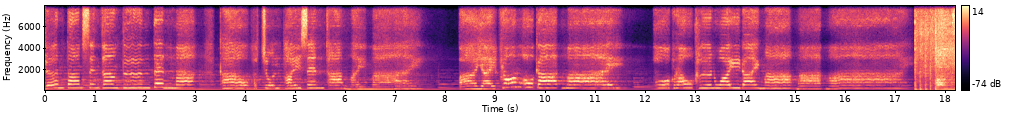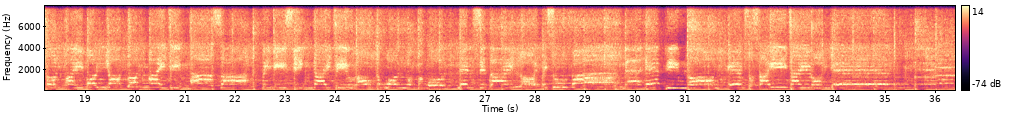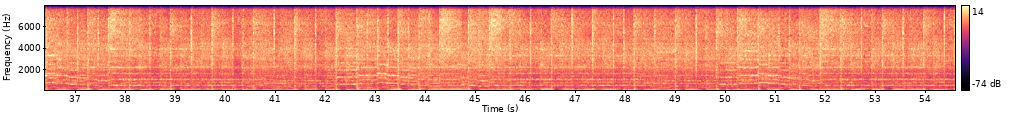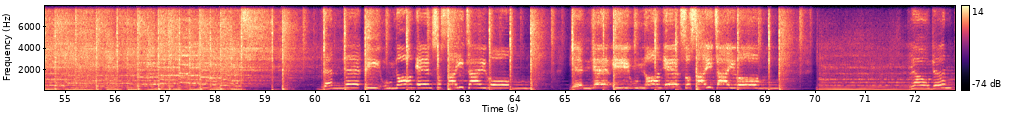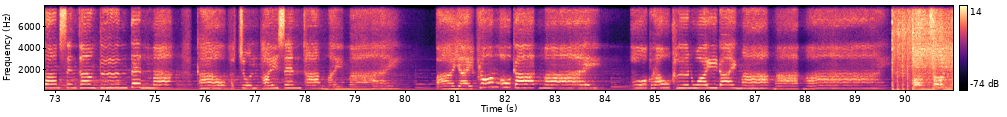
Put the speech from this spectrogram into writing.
เดินตามเส้นทางตื่นเต้นมาก้าวผจญภัยเส้นทางใหม่ๆป่าใหญ่พร้อมโอกาสใหม่พวกเราเคลื่อนไหวได้มากมากมายผจญภัยบนยอดต้นไม้ เล่นเย่อีอุ้มน้องเอ็มสดใสใจรมเย็นเย่อีอุ้มน้องเอ็มสดใสใจรมเราเดินตามเส้นทางตื่นเต้นมาก้าวผจญภัยเส้นทางใหม่ๆป่าใหญ่พร้อมโอกาสใหม่พวกเราเคลื่อนไหวได้มากมากมาย on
